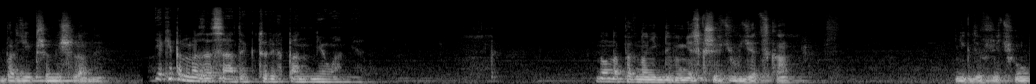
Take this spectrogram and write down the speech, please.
bardziej przemyślany. Jakie pan ma zasady, których pan nie łamie? No na pewno nigdy bym nie skrzywdził dziecka. Nigdy w życiu.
